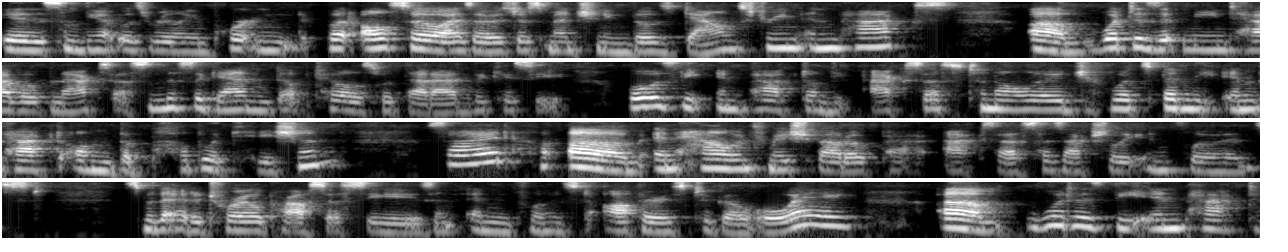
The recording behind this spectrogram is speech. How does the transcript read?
is something that was really important, but also, as I was just mentioning, those downstream impacts. Um, what does it mean to have open access? And this again dovetails with that advocacy. What was the impact on the access to knowledge? What's been the impact on the publication side? Um, and how information about open access has actually influenced some of the editorial processes and, influenced authors to go away um, what is the impact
